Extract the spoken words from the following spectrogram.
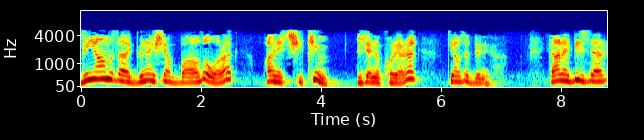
dünyamızda güneşe bağlı olarak aynı çekim düzenini koruyarak dünyamıza dönüyor. Yani bizler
